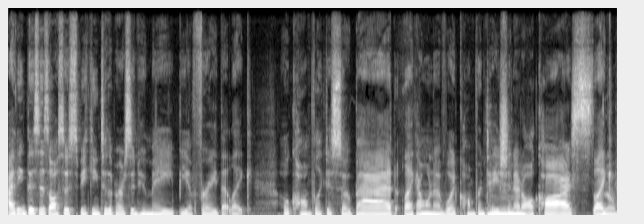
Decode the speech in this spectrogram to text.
I think this is also speaking to the person who may be afraid that like oh conflict is so bad, like I want to avoid confrontation at mm-hmm. all costs. Like Yeah.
